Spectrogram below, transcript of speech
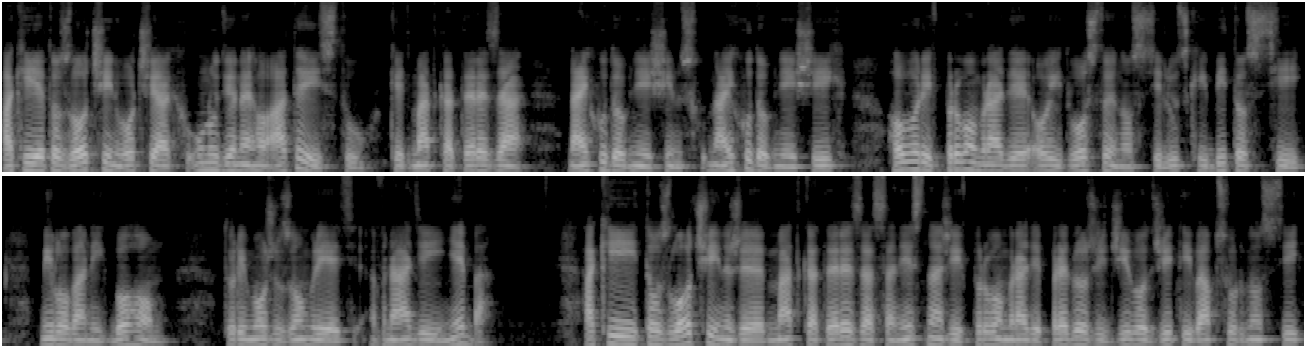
Aký je to zločin v očiach unudeného ateistu, keď matka Teresa najchudobnejších hovorí v prvom rade o ich dôstojnosti ľudských bytostí, milovaných Bohom, ktorí môžu zomrieť v nádeji neba. Aký to zločin, že matka Teresa sa nesnaží v prvom rade predlžiť život žitý v absurdnosti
